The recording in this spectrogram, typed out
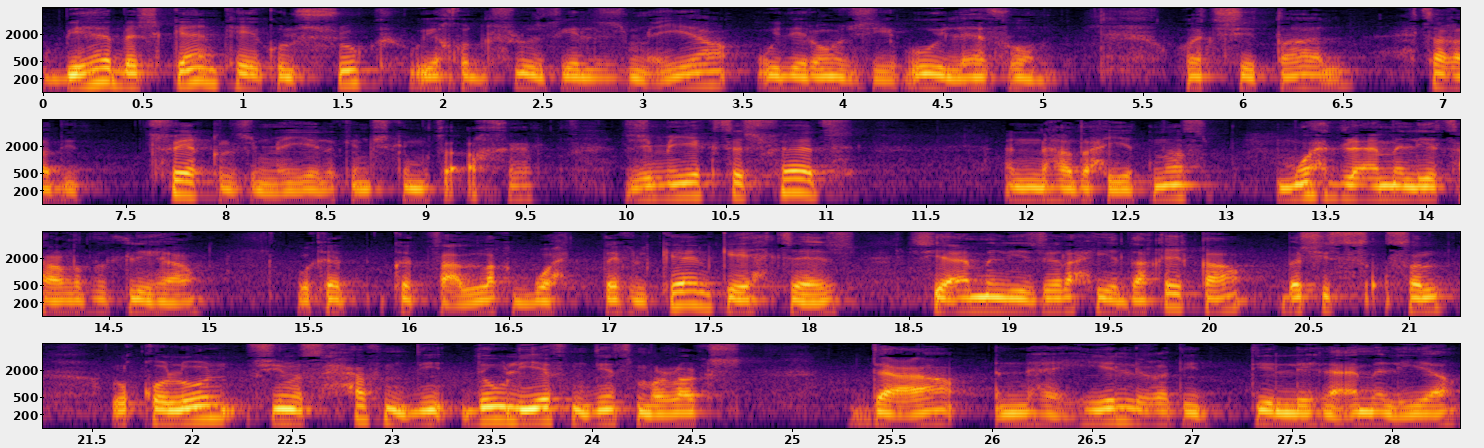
وبها باش كان كياكل الشوك وياخذ الفلوس ديال الجمعية ويديرهم في جيبو ويلهفهم. وهادشي طال حتى غادي تفيق الجمعية لكن بشكل متأخر الجمعية اكتشفات أنها ضحية نصب واحد العملية تعرضت لها وكتتعلق بواحد الطفل. كان كيحتاج شي عملية جراحية دقيقة باش يستأصل القولون في مصحة دولية في مدينة مراكش. دعا أنها هي اللي غادي دير ليه العملية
